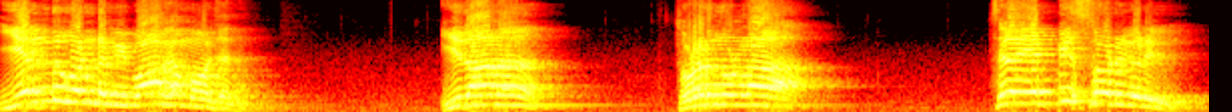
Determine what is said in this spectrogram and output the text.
എന്തുകൊണ്ട് വിവാഹമോചനം? ഇതാണ് തുടർന്നുള്ള ചില എപ്പിസോഡുകളിൽ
